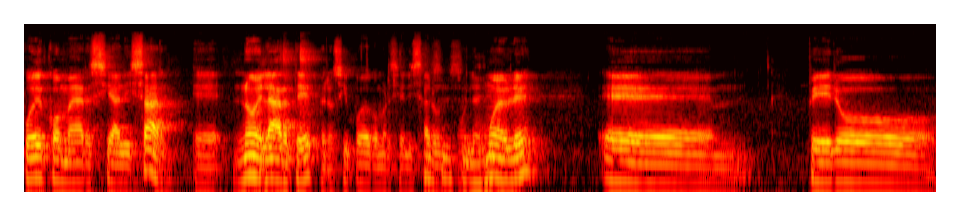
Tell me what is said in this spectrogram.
puede comercializar, eh, no el arte, pero sí puede comercializar Sí, un, sí, inmueble. eh, pero,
